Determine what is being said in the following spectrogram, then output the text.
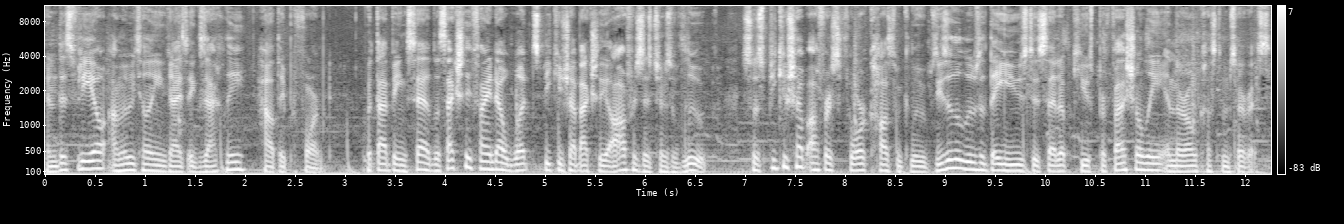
And in this video, I'm going to be telling you guys exactly how they performed. With that being said, let's actually find out what SpeedCubeShop actually offers in terms of lube. So SpeedCubeShop offers four Cosmic Lubes. These are the lubes that they use to set up cubes professionally in their own custom service.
